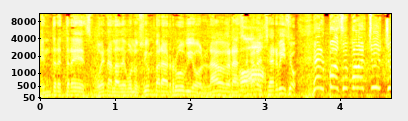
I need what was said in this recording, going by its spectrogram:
Entre tres, buena la devolución para Rubio, logra sacar Oh. el servicio. El pase para Chicho.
